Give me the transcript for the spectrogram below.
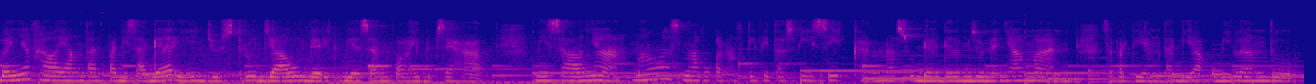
Banyak hal yang tanpa disadari justru jauh dari kebiasaan pola hidup sehat. Misalnya, malas melakukan aktivitas fisik karena sudah dalam zona nyaman. Seperti yang tadi aku bilang tuh,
